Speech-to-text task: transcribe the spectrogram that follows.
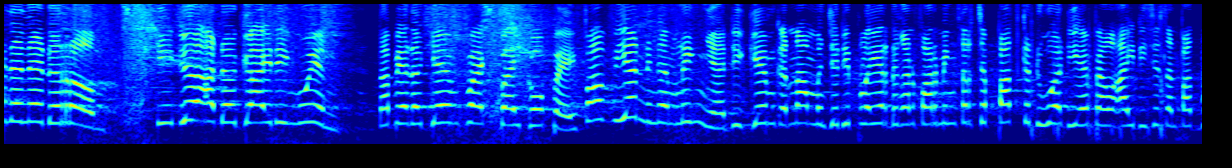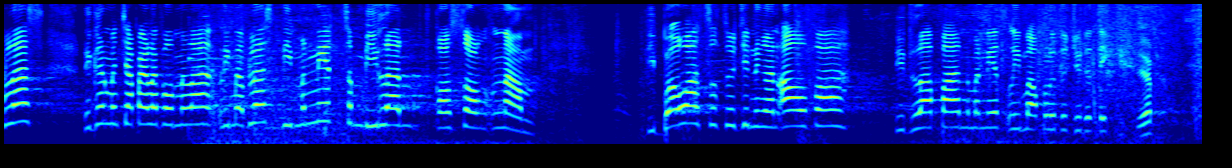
ada Netherrealm, tidak ada Guiding Wind. Tapi ada game fact by GoPay. Fabian dengan linknya di game ke-6 menjadi player dengan farming tercepat kedua di MPLI di season 14 dengan mencapai level 15 di menit 9.06. Di bawah Sutsujin dengan Alpha di 8 menit 57 detik. Yep.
